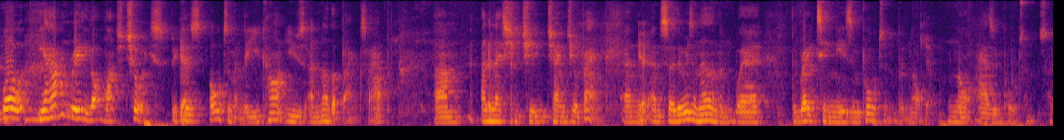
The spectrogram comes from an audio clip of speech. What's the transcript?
well, you haven't really got much choice because ultimately you can't use another bank's app um, unless you ch- change your bank, and Yeah. and so there is an element where the rating is important, but not Yeah. not as important. So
